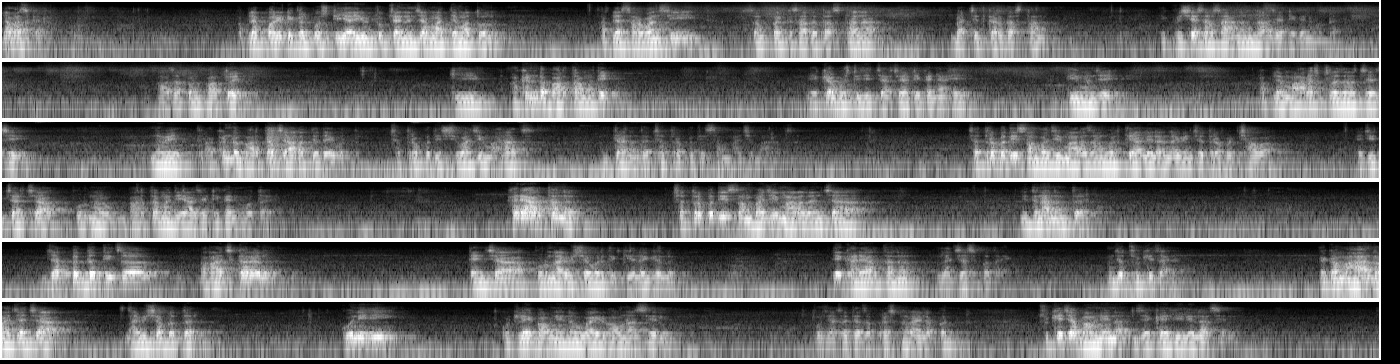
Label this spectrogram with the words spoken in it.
नमस्कार. आपल्या पॉलिटिकल पोस्टी या यूट्यूब चॅनलच्या माध्यमातून आपल्या सर्वांशी संपर्क साधत असताना बातचीत करत असताना एक विशेष असा आनंद आज या ठिकाणी होत आहे. आज आपण पाहतोय की अखंड भारतामध्ये एका गोष्टीची चर्चा या ठिकाणी आहे. ती म्हणजे आपल्या महाराष्ट्र राज्याचे नव्हे तर अखंड भारताचे आराध्य दैवत छत्रपती शिवाजी महाराज त्यानंतर छत्रपती संभाजी महाराज. छत्रपती संभाजी महाराजांवरती आलेला नवीन चित्रपट छावा याची चर्चा पूर्ण भारतामध्ये आज या ठिकाणी होत आहे. खऱ्या अर्थानं छत्रपती संभाजी महाराजांच्या निधनानंतर ज्या पद्धतीचं राजकारण त्यांच्या पूर्ण आयुष्यावरती केलं गेलं ते खऱ्या अर्थानं लज्जास्पद आहे. म्हणजे चुकीचं आहे. एका महान राजाच्या आयुष्याबद्दल कोणीही कुठल्याही भावनेनं वाईट भावना असेल तो ज्याचा त्याचा प्रश्न राहिला पण चुकीच्या भावनेनं जे काही लिहिलेलं असेल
